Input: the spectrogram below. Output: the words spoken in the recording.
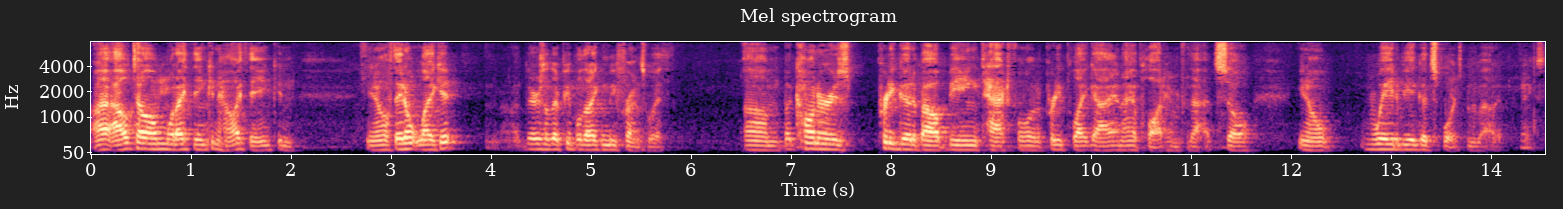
I, I'll tell them what I think and how I think, and you know, if they don't like it, there's other people that I can be friends with. Um, but Connor is pretty good about being tactful and a pretty polite guy, and I applaud him for that. So, you know, way to be a good sportsman about it. Thanks.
